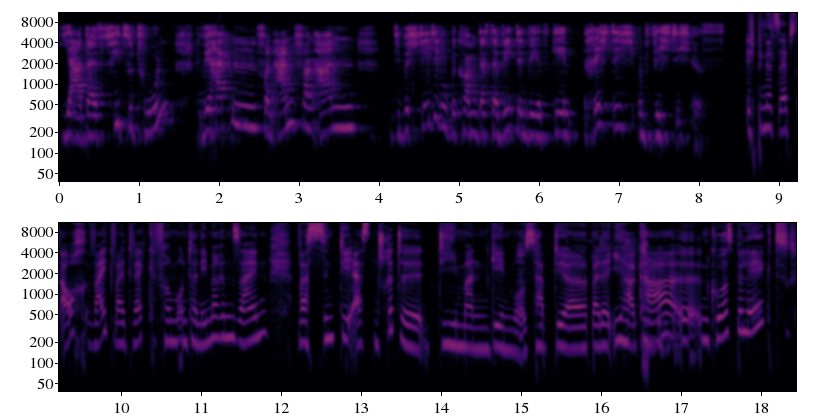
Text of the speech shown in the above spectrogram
ja, da ist viel zu tun. Wir hatten von Anfang an die Bestätigung bekommen, dass der Weg, den wir jetzt gehen, richtig und wichtig ist. Ich bin jetzt selbst auch weit, weit weg vom Unternehmerin sein. Was sind die ersten Schritte, die man gehen muss? Habt ihr bei der IHK äh, einen Kurs belegt?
